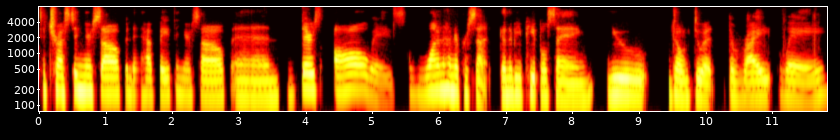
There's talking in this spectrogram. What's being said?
to trust in yourself and to have faith in yourself and there's always 100% going to be people saying you don't do it the right way,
